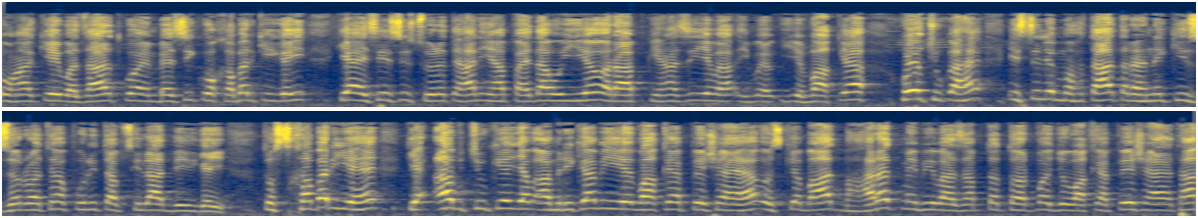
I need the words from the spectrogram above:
वहाँ के वजारत को, एम्बेसी को खबर की गई कि ऐसी ऐसी सूरत हाल यहाँ पैदा हुई है और आपके यहाँ से ये ये वाक़ हो चुका है? इसलिए मोहतात रहने की ज़रूरत है पूरी तफसीत दी गई। तो खबर यह है कि अब चूँकि जब अमरीका में ये वाक़ पेश आया है, उसके बाद भारत में भी बाबा तौर पर जो वाक़ पेश आया था,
